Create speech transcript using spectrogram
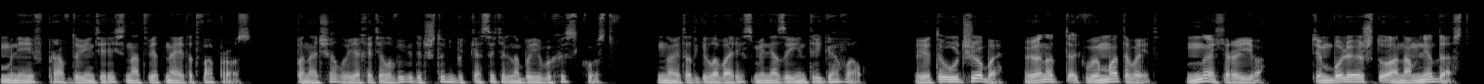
Мне и вправду интересен ответ на этот вопрос. Поначалу я хотел выведать что-нибудь касательно боевых искусств, но этот головорез меня заинтриговал. Это учеба, и она так выматывает. Нахер ее. Тем более, что она мне даст.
